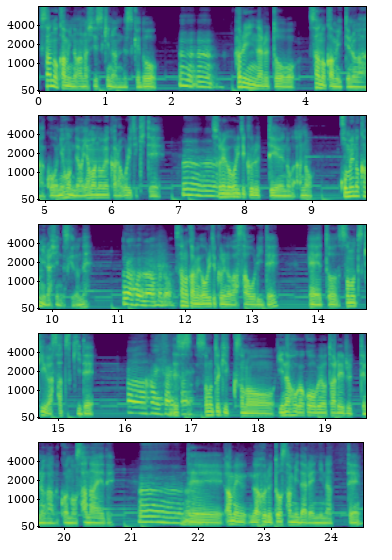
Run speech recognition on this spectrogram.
佐の神の話好きなんですけど、うんうん春になると、佐の神っていうのが、こう、日本では山の上から降りてきて、うんうん、それが降りててくるっていうのが、あの、米の神らしいんですけどね。なるほどなるほど。佐の神が降りてくるのが沙織で、えっ、と、その月がさつきで、ああはいはいはい。で、そその時、その、稲穂が神戸を垂れるっていうのが、この早苗で、うん、で、雨が降るとさみだれになって、うん、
